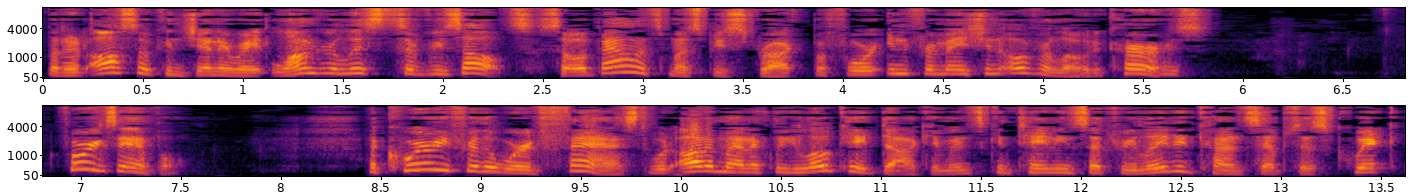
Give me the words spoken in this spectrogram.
But it also can generate longer lists of results, so a balance must be struck before information overload occurs. For example, a query for the word fast would automatically locate documents containing such related concepts as quick,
